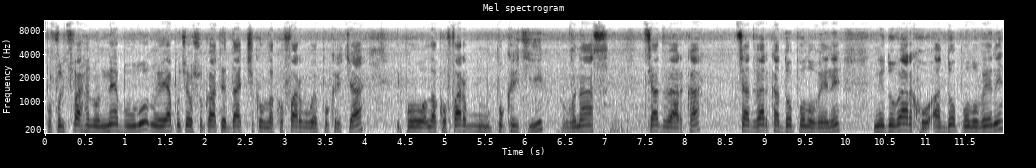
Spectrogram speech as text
по Volkswagen не було. Ну я почав шукати датчиком лакофарбове покриття. І по лакофарбовому покритті в нас ця дверка, ця дверка до половини, не до верху, а до половини.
